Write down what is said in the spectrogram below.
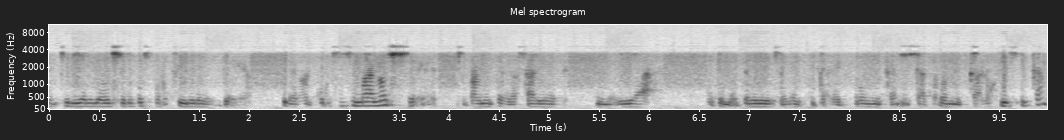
adquiriendo ciertos perfiles de, recursos humanos, eh, principalmente en las áreas de ingeniería, automotriz, eléctrica, electrónica, mecatrónica, logística.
